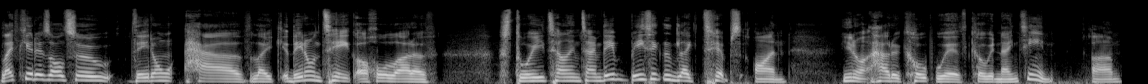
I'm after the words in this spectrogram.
Life Kit is also they don't have like they don't take a whole lot of storytelling time. They basically like tips on you know how to cope with COVID nineteen. Um,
